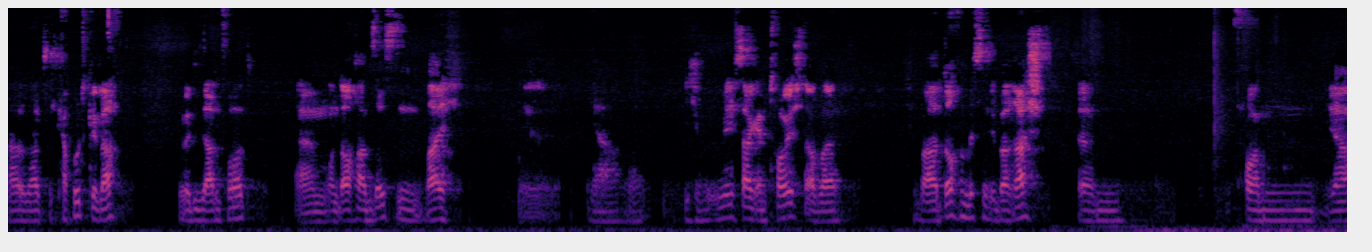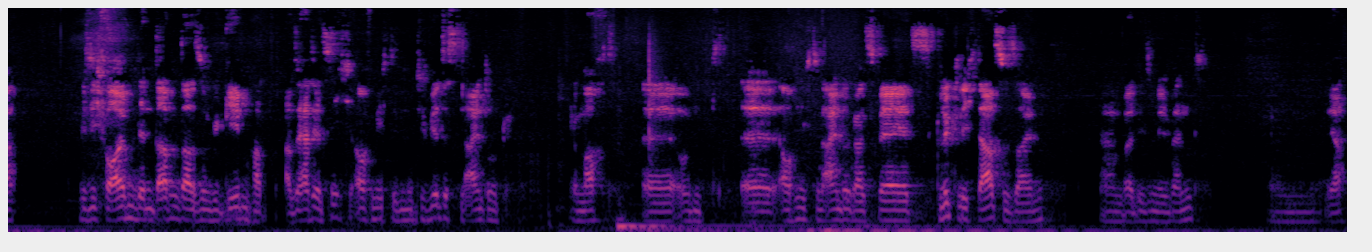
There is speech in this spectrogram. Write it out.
also hat sich kaputt gelacht über diese Antwort. Ähm, und auch ansonsten war ich, äh, ja, ich will nicht sagen enttäuscht, aber ich war doch ein bisschen überrascht ähm, von, ja, wie sich vor allem den Damm da so gegeben hat. Also er hat jetzt nicht auf mich den motiviertesten Eindruck gemacht äh, und äh, auch nicht den Eindruck, als wäre er jetzt glücklich da zu sein äh, bei diesem Event. Ähm, ja,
